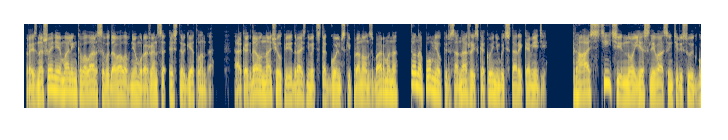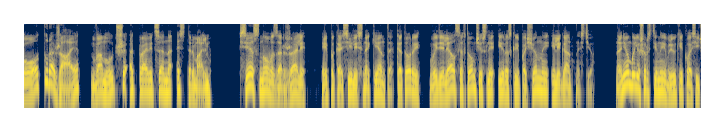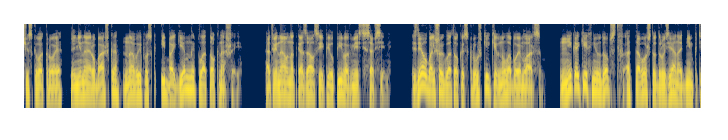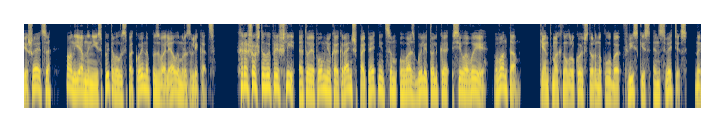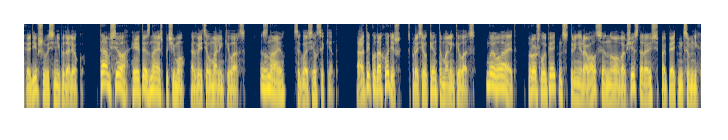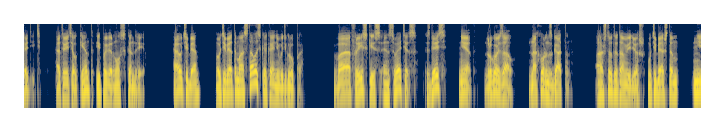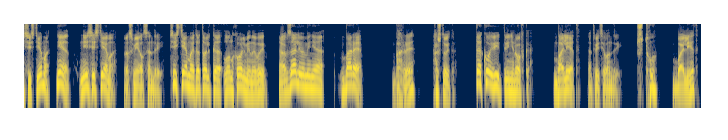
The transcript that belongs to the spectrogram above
Произношение маленького Ларса выдавало в нем уроженца Эстергетланда. А когда он начал передразнивать стокгольмский прононс бармена, то напомнил персонажа из какой-нибудь старой комедии. «Простите, но если вас интересует год урожая, вам лучше отправиться на Эстермальм». Все снова заржали и покосились на Кента, который выделялся в том числе и раскрепощенной элегантностью. На нем были шерстяные брюки классического кроя, льняная рубашка на выпуск и богемный платок на шее. От вина он отказался и пил пиво вместе со всеми. Сделал большой глоток из кружки и кивнул обоим Ларсом. Никаких неудобств от того, что друзья над ним потешаются, он явно не испытывал и спокойно позволял им развлекаться. «Хорошо, что вы пришли, а то я помню, как раньше по пятницам у вас были только силовые, вон там». Кент махнул рукой в сторону клуба «Friskis and Svettis», находившегося неподалеку. «Там все, и ты знаешь почему», — ответил маленький Ларс. «Знаю», — согласился Кент. «А ты куда ходишь?» — спросил Кента маленький Ларс. «Бывает. Прошлую пятницу тренировался, но вообще стараюсь по пятницам не ходить», — ответил Кент и повернулся к Андрею. «А у тебя? У тебя там осталась какая-нибудь группа?» «Во Friskis and Svettis? Здесь? Нет, другой зал. На Хорнсгаттен. А что ты там ведешь? У тебя ж там не система? Нет, не система, рассмеялся Андрей. Система — это только Лонхольмен и вы. А в зале у меня баре. Баре? А что это? Такой вид тренировок. Балет, ответил Андрей. Что? Балет?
